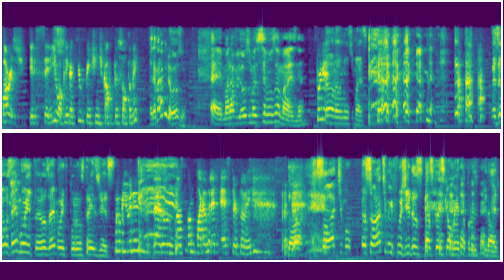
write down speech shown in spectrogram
Forest, ele seria o aplicativo pra gente indicar pro pessoal também? Ele é maravilhoso. É, maravilhoso, mas você não usa mais, né? Por quê? Não, não, não uso mais. Mas eu usei muito, eu usei muito por uns três dias. O Yunis, né, nas suas vagas, ele é tester também. Eu sou ótimo, eu sou ótimo em fugir dos- das coisas que aumentam a produtividade.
